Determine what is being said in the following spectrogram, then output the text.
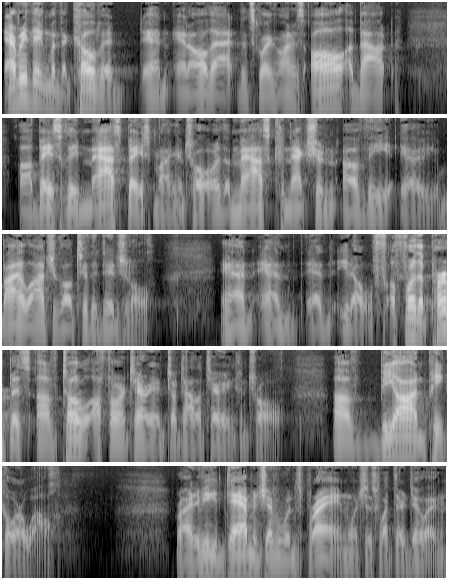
Everything with the COVID and and all that that's going on is all about uh, basically mass based mind control or the mass connection of the uh, biological to the digital. And, and, and you know, f- for the purpose of total authoritarian, totalitarian control, of beyond peak Orwell, right? If you can damage everyone's brain, which is what they're doing,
